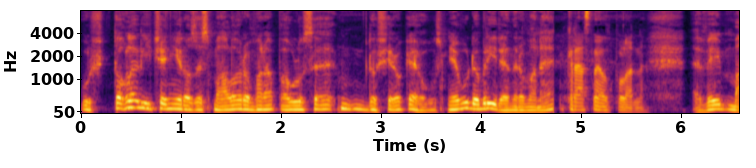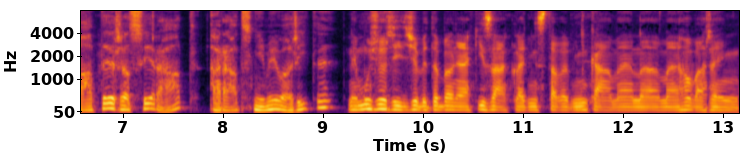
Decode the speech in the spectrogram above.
Už tohle líčení rozesmálo Romana Pauluse do širokého úsměvu. Dobrý den, Romane. Krásné odpoledne. Vy máte řasy rád a rád s nimi vaříte? Nemůžu říct, že by to byl nějaký základní stavební kámen mého vaření.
